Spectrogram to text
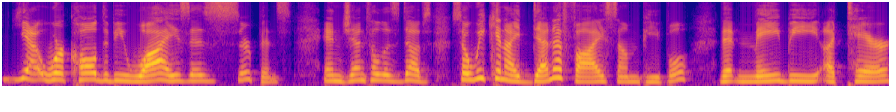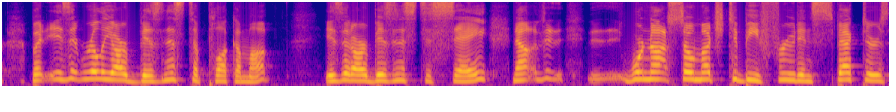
Yeah, we're called to be wise as serpents and gentle as doves. So we can identify some people that may be a tare, but is it really our business to pluck them up? Is it our business to say? Now, we're not so much to be fruit inspectors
